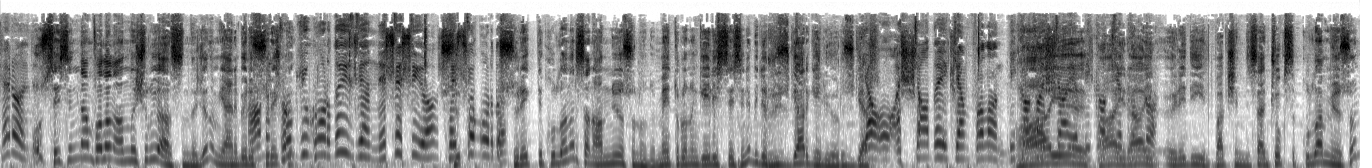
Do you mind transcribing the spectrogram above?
Herhalde. O sesinden falan anlaşılıyor aslında canım yani böyle Abi sürekli çok yukarıdayız ya ne sesi ya ses sü- yok orada. sürekli kullanırsan anlıyorsun onu. Metronun geliş sesini bir de rüzgar geliyor rüzgar. Ya o aşağıdayken falan bir kat aşağıya Hayır, bir kat hayır, yakında. hayır öyle değil. Bak şimdi sen çok sık kullanmıyorsun.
